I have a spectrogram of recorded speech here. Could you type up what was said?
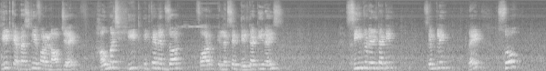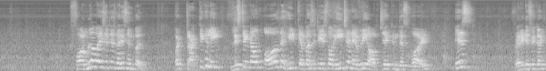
heat capacity for an object, how much heat it can absorb for let's say delta T rise? C into delta T, simply, right? So formula wise it is very simple. But practically listing down all the heat capacities for each and every object in this world is very difficult.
